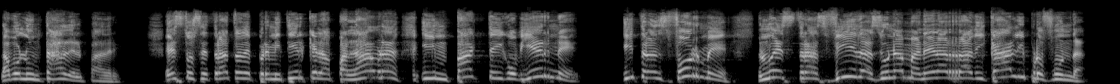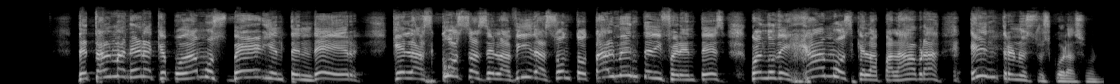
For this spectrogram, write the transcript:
la voluntad del Padre. Esto se trata de permitir que la palabra impacte y gobierne y transforme nuestras vidas de una manera radical y profunda. De tal manera que podamos ver y entender que las cosas de la vida son totalmente diferentes cuando dejamos que la palabra entre en nuestros corazones.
